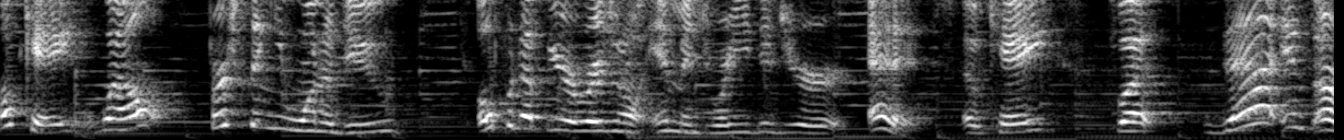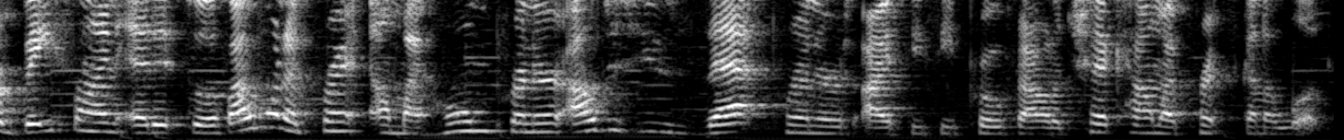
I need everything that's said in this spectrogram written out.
Okay, well, first thing you want to do, open up your original image where you did your edits, okay? But that is our baseline edit, so if I want to print on my home printer, I'll just use that printer's ICC profile to check how my print's going to look.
